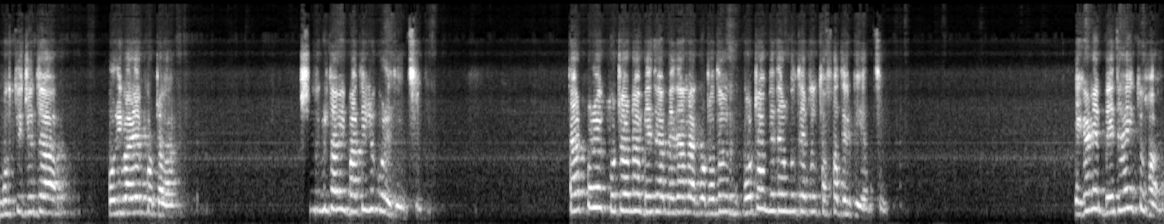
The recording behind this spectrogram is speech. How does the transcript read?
মুক্তিযোদ্ধা পরিবারের কোটা, সেগুলো আমি বাতিলও করে দিয়েছি। তারপরে কোটা না মেধা মেধা না কোটা, তো কোটা মেধার মধ্যে একটা তফাতের কি আছে? এখানে মেধাই তো হয়।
